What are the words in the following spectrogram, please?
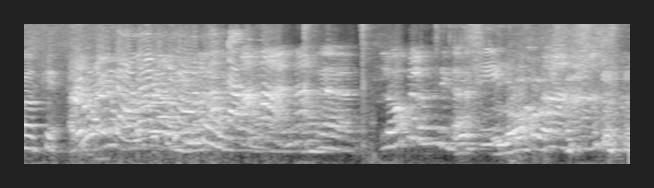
ఓకే. లోపల ఉంది కదా తీసి- లోపల. ఆ,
